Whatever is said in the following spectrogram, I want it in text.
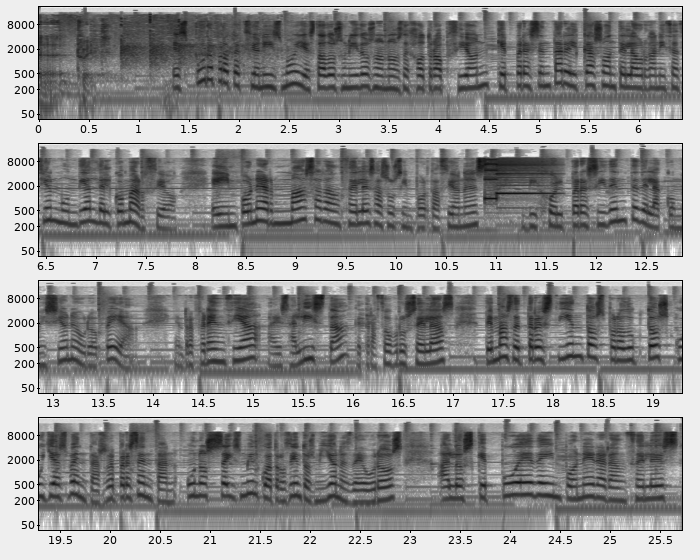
uh, trade. Es puro proteccionismo y Estados Unidos no nos deja otra opción que presentar el caso ante la Organización Mundial del Comercio e imponer más aranceles a sus importaciones, dijo el presidente de la Comisión Europea, en referencia a esa lista que trazó Bruselas de más de 300 productos cuyas ventas representan unos 6.400 millones de euros a los que puede imponer aranceles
